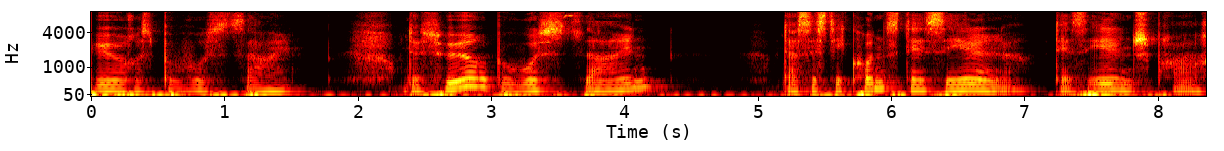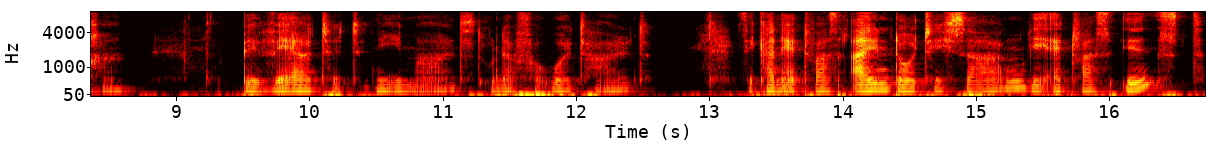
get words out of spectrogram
höheres Bewusstsein. Und das höhere Bewusstsein, das ist die Kunst der Seele, der Seelensprache, bewertet niemals oder verurteilt. Sie kann etwas eindeutig sagen, wie etwas ist,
